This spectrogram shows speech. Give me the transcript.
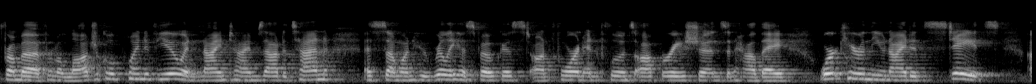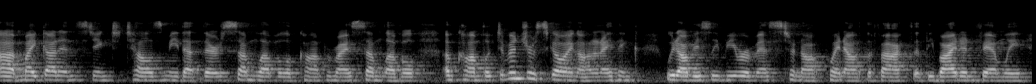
from a from a logical point of view and nine times out of ten as someone who really has focused on foreign influence operations and how they work here in the united states uh, my gut instinct tells me that there's some level of compromise some level of conflict of interest going on and i think we'd obviously be remiss to not point out the fact that the biden family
